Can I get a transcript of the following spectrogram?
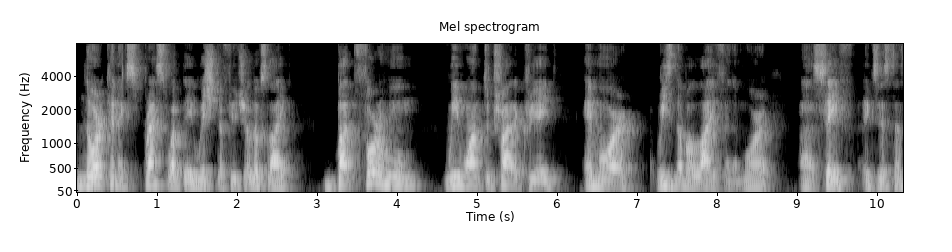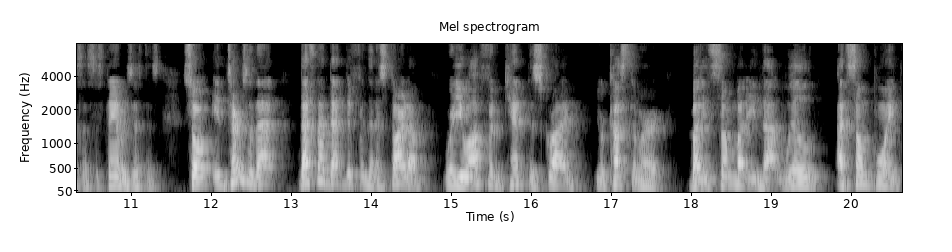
nor can express what they wish the future looks like, but for whom we want to try to create a more reasonable life and a more uh, safe existence and sustainable existence. So, in terms of that, that's not that different than a startup where you often can't describe your customer, but it's somebody that will at some point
